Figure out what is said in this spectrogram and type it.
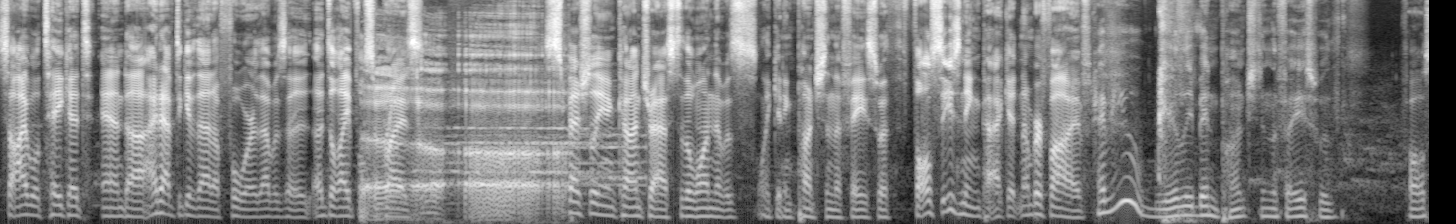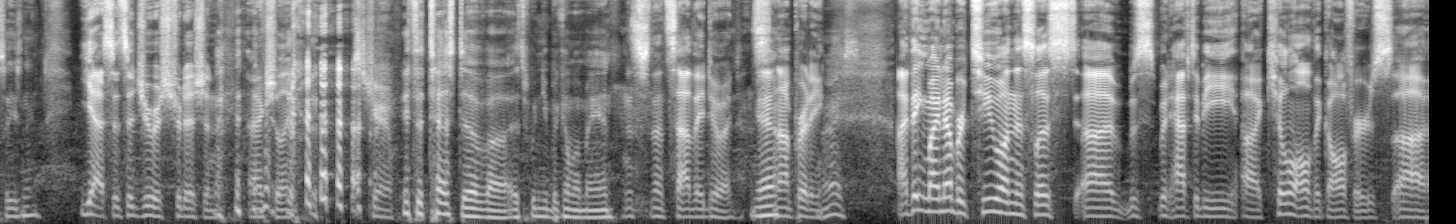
So I will take it, and uh, I'd have to give that a four. That was a, a delightful surprise, especially in contrast to the one that was like getting punched in the face with fall seasoning packet number five. Have you really been punched in the face with fall seasoning? Yes, it's a Jewish tradition. Actually, it's true. It's a test of. Uh, it's when you become a man. That's that's how they do it. It's Yeah. not pretty. Nice. I think my number two on this list uh, was would have to be uh, "Kill All the Golfers." Uh,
